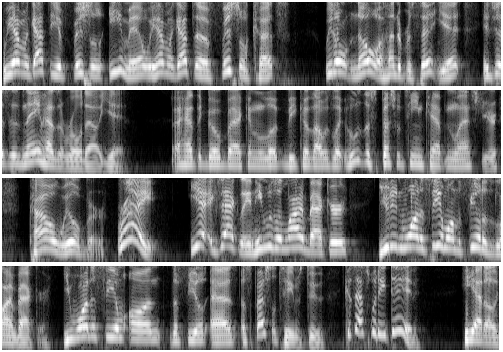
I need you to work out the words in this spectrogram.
We haven't got the official email. We haven't got the official cuts. We don't know 100% yet. It's just his name hasn't rolled out yet. I had to go back and look because I was like, who's the special team captain last year? Kyle Wilber. Right. Yeah, exactly. And he was a linebacker. You didn't want to see him on the field as a linebacker. You want to see him on the field as a special teams dude because that's what he did. He had a,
